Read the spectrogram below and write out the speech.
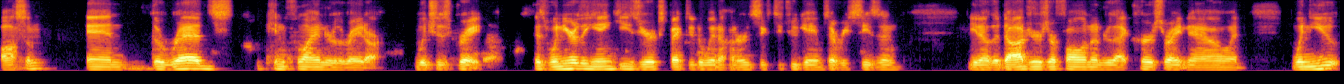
awesome, and the Reds can fly under the radar which is great. Because when you're the Yankees, you're expected to win 162 games every season. You know, the Dodgers are falling under that curse right now. And when you,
